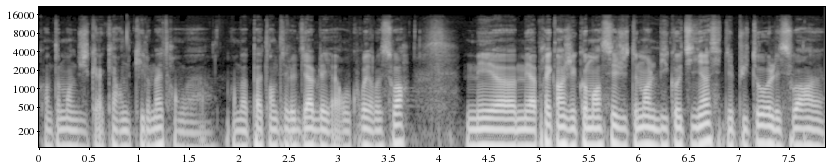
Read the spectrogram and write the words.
quand on monte jusqu'à 40 km, on va, on va pas tenter le diable et à recourir le soir. Mais, mais après, quand j'ai commencé justement le bi-quotidien, c'était plutôt les soirs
